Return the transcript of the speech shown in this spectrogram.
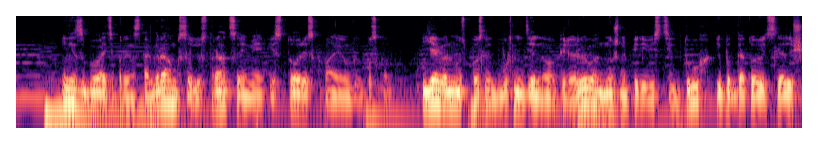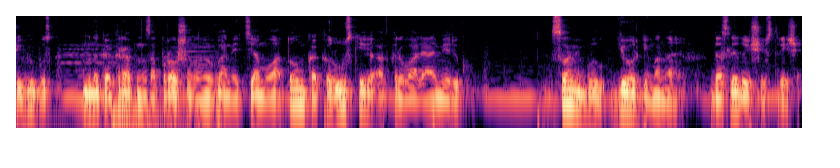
И не забывайте про Инстаграм с иллюстрациями и сторис к моим выпускам. Я вернусь после двухнедельного перерыва, нужно перевести дух и подготовить следующий выпуск – многократно запрошенную вами тему о том, как русские открывали Америку. С вами был Георгий Манаев. До следующей встречи.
